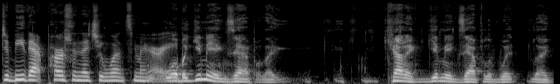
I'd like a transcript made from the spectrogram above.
to be that person that you once married. Well, but give me an example. Like, kind of give me an example of what, like,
